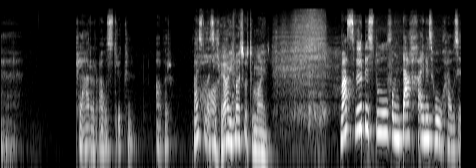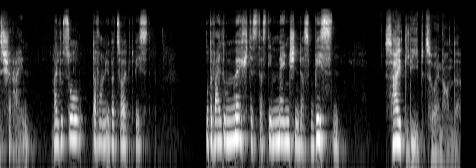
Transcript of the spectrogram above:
äh, klarer ausdrücken. Aber weißt du, was oh, ich meine? Ja, ich weiß, was du meinst. Was würdest du vom Dach eines Hochhauses schreien, weil du so davon überzeugt bist? Oder weil du möchtest, dass die Menschen das wissen? Seid lieb zueinander.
